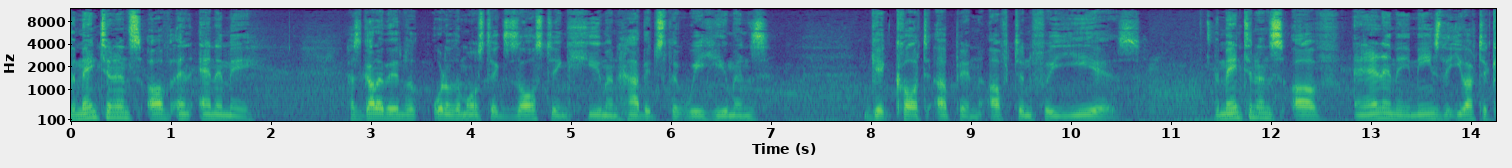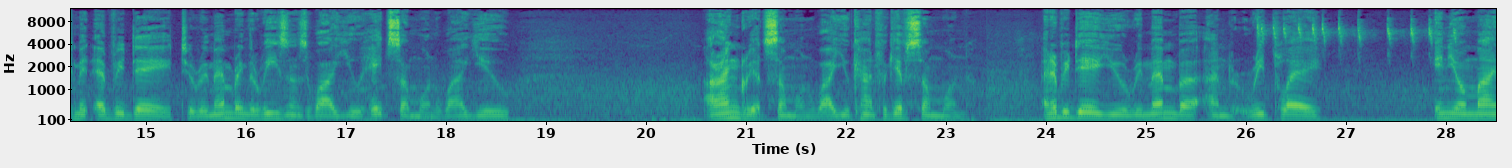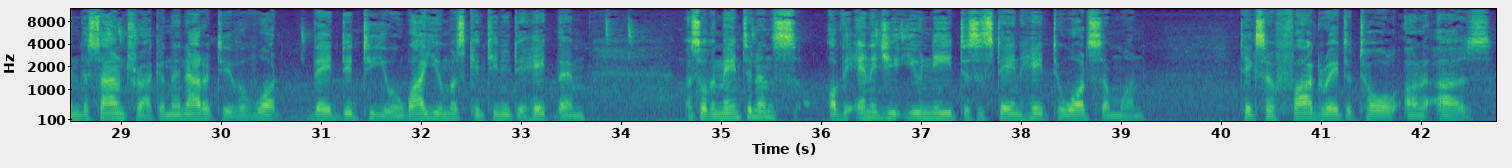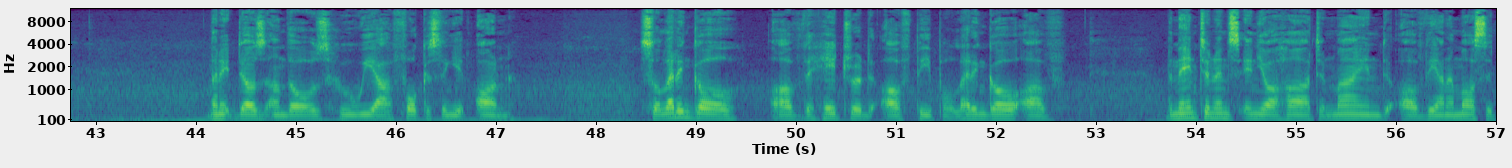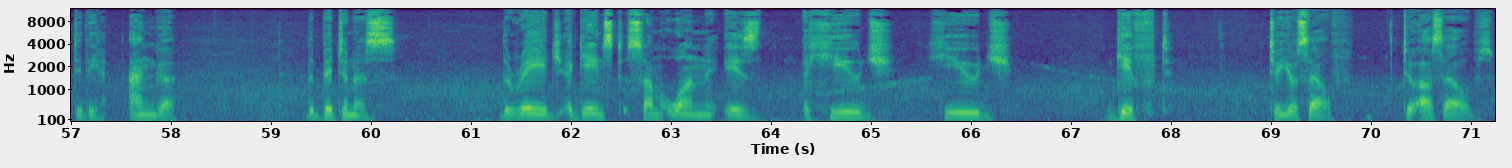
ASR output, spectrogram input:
The maintenance of an enemy has got to be one of the most exhausting human habits that we humans get caught up in, often for years. The maintenance of an enemy means that you have to commit every day to remembering the reasons why you hate someone, why you are angry at someone, why you can't forgive someone. And every day you remember and replay in your mind the soundtrack and the narrative of what they did to you and why you must continue to hate them. So the maintenance of the energy you need to sustain hate towards someone takes a far greater toll on us than it does on those who we are focusing it on. So letting go of the hatred of people, letting go of the maintenance in your heart and mind of the animosity, the anger, the bitterness, the rage against someone is a huge, huge gift to yourself, to ourselves.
